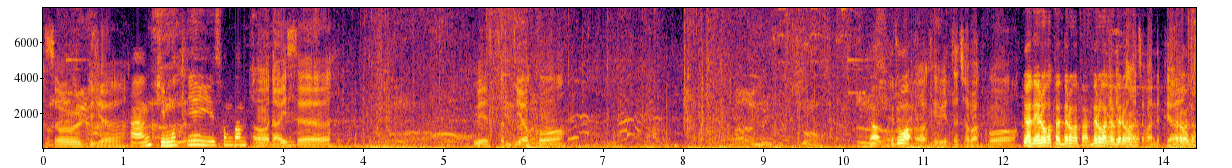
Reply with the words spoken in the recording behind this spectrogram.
솔드야 앙 기모띠 섬광 어 나이스. 윈스턴 뛰었고. 야그 좋아. 어, 오케이 윈스턴 잡았고. 야 내려갔다 내려갔다 내려가자 내려가자. 가자, 반대편 내려가자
